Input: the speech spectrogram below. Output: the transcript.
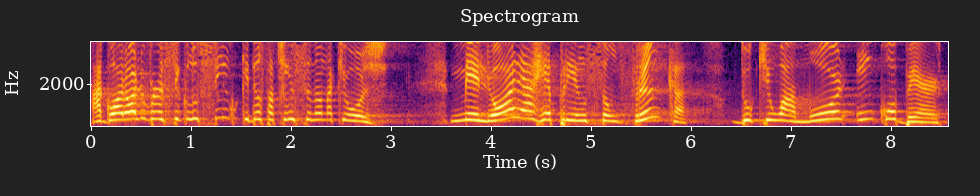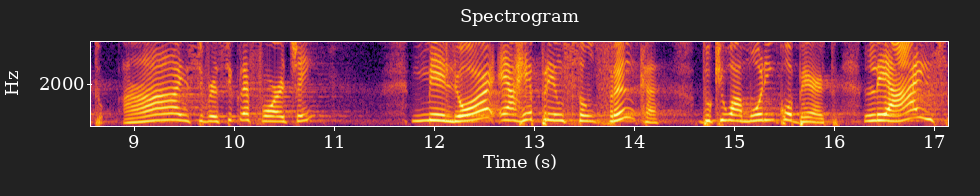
Agora olha o versículo 5 que Deus está te ensinando aqui hoje. Melhor é a repreensão franca do que o amor encoberto. Ah, esse versículo é forte, hein? Melhor é a repreensão franca do que o amor encoberto. Leais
